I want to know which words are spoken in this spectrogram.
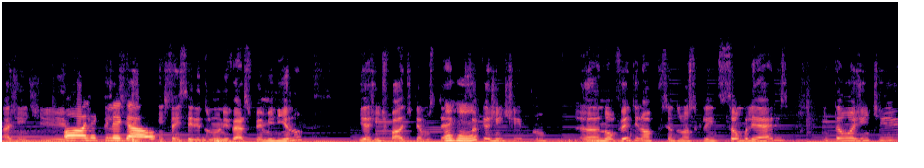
a gente. Olha que a legal. a gente está inserido no universo feminino e a gente fala de termos técnicos, uhum. só que a gente. Uh, 99% dos nossos clientes são mulheres, então a gente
